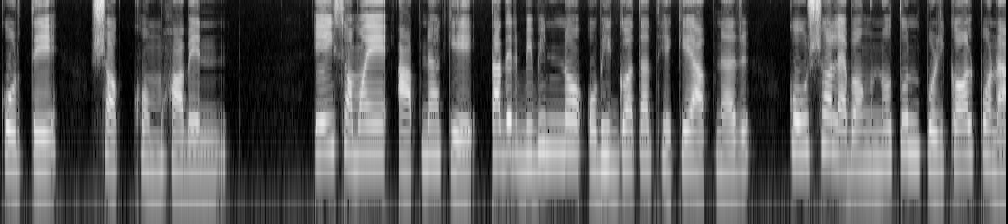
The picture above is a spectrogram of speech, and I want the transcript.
করতে সক্ষম হবেন। এই সময়ে আপনাকে তাদের বিভিন্ন অভিজ্ঞতা থেকে আপনার কৌশল এবং নতুন পরিকল্পনা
